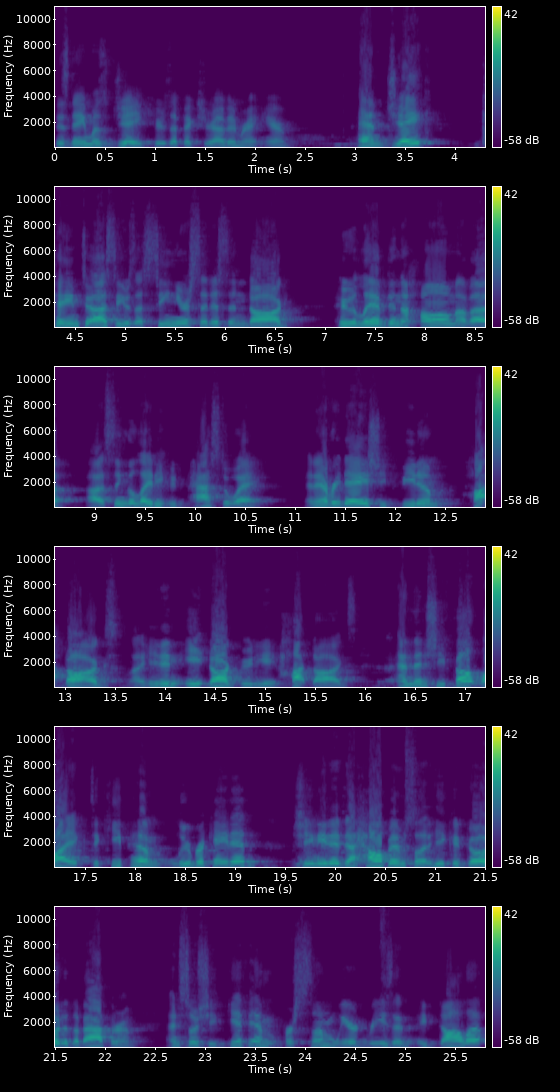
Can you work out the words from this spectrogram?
His name was Jake. Here's a picture of him right here. And Jake came to us. He was a senior citizen dog who lived in the home of a, a single lady who'd passed away. And every day she'd feed him hot dogs. He didn't eat dog food, he ate hot dogs. And then she felt like to keep him lubricated, she needed to help him so that he could go to the bathroom. And so she'd give him, for some weird reason, a dollop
